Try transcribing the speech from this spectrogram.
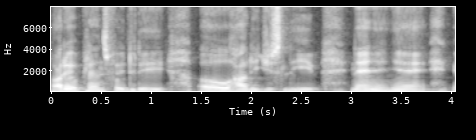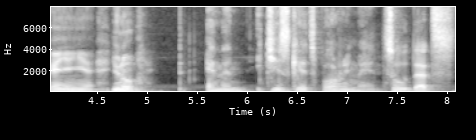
What are your plans for today? Oh how did you sleep? Nah, nah, nah, nah, nah, nah. you know and then it just gets boring man. So that's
